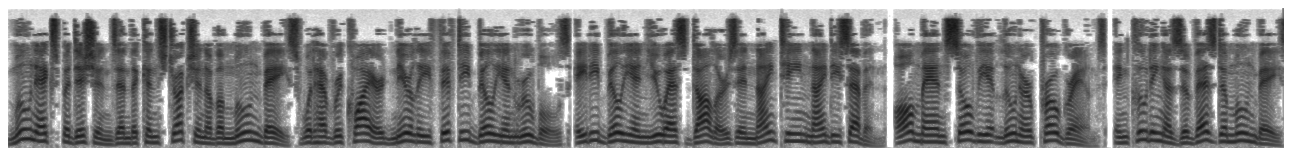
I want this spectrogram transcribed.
Moon expeditions and the construction of a moon base would have required nearly 50 billion rubles, 80 billion US dollars in 1997. All manned Soviet lunar programs, including a Zvezda moonbase,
